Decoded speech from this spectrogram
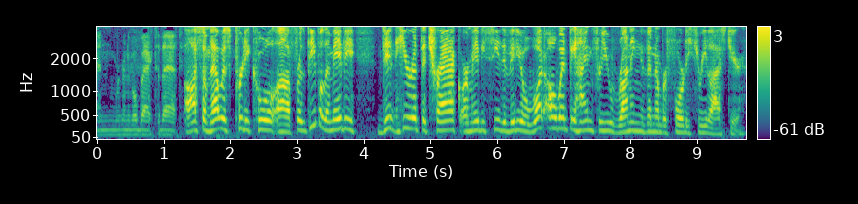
and we're going to go back to that. Awesome. That was pretty cool. Uh, for the people that maybe didn't hear at the track or maybe see the video, what all went behind for you running the number 43 last year?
